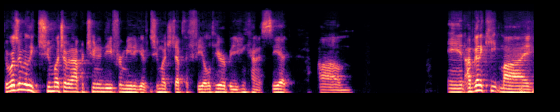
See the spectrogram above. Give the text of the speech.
there wasn't really too much of an opportunity for me to give too much depth of field here, but you can kind of see it. Um, and I'm going to keep my,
